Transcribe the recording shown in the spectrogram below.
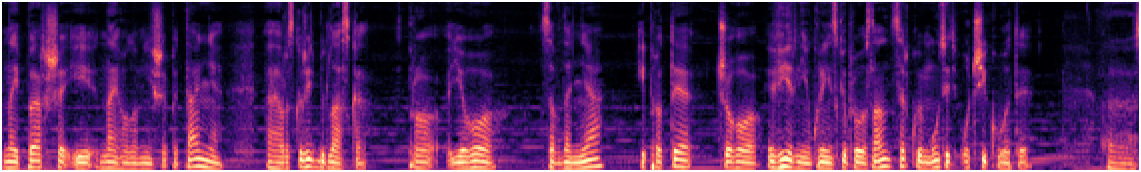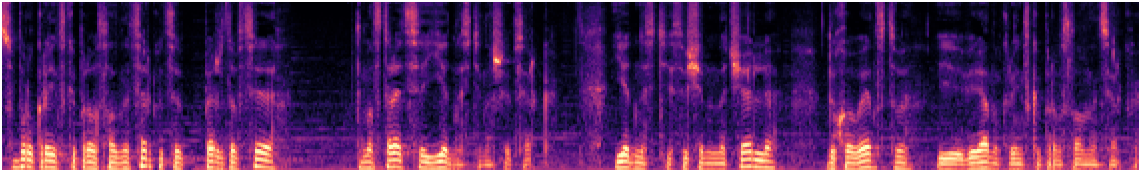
найперше і найголовніше питання. Е, розкажіть, будь ласка, про його завдання і про те, чого вірні Української православної церкви мусять очікувати. Собор Української православної церкви це перш за все демонстрація єдності нашої церкви, єдності священноначалля, духовенства і вірян Української православної церкви.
